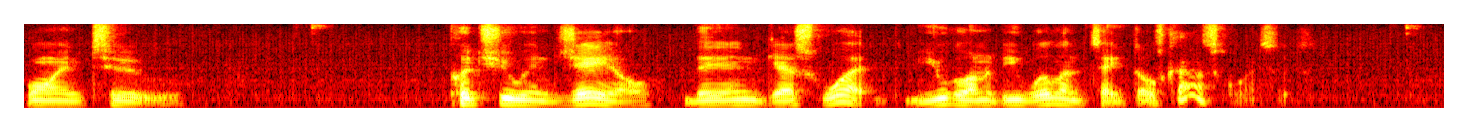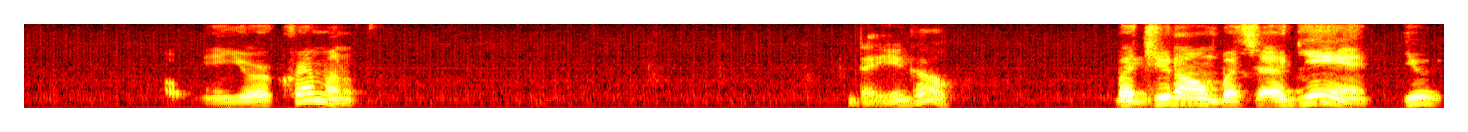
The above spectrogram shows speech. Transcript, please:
going to put you in jail, then guess what? You're going to be willing to take those consequences. Oh, and you're a criminal. There you go. But you don't. But again, you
